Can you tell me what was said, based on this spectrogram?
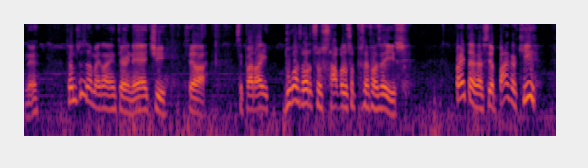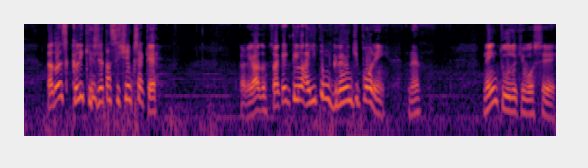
né? Você não precisa mais lá na internet, sei lá, separar aí duas horas do seu sábado só pra você fazer isso. Aperta, você paga aqui, dá dois cliques e já tá assistindo o que você quer. Tá ligado? Só que aí tem, aí tem um grande porém, né? Nem tudo que você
